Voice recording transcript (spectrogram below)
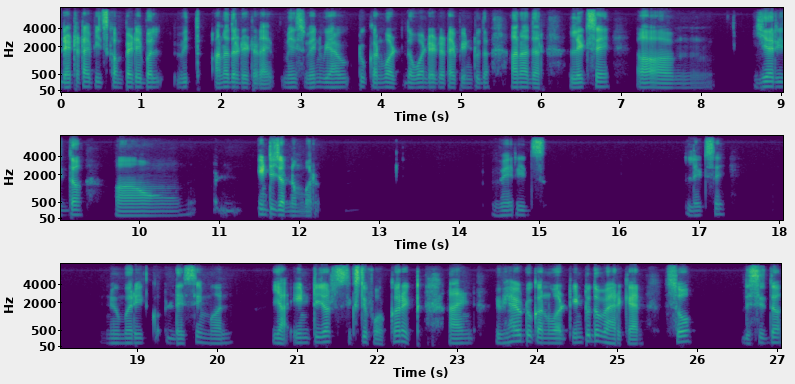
data type is compatible with another data type means when we have to convert the one data type into the another. Let's say um, here is the uh, integer number where is let's say numeric decimal yeah integer 64 correct. And we have to convert into the varchar so this is the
